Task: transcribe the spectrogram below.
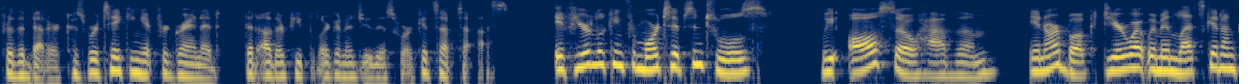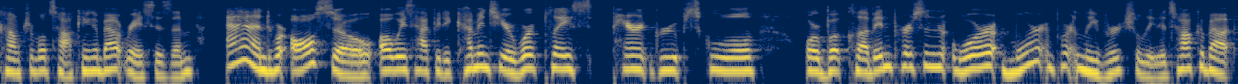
for the better because we're taking it for granted that other people are going to do this work. It's up to us. If you're looking for more tips and tools, we also have them in our book, Dear White Women, Let's Get Uncomfortable Talking About Racism. And we're also always happy to come into your workplace, parent group, school, or book club in person, or more importantly, virtually to talk about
